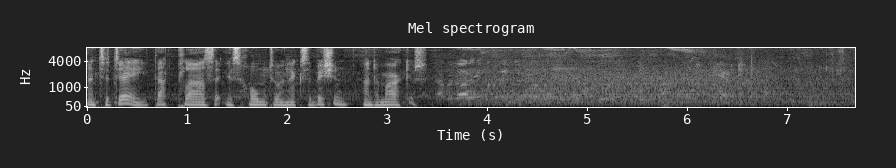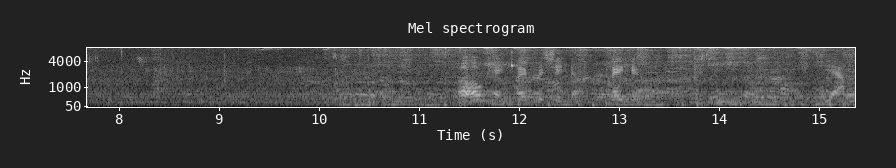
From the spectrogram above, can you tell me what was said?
And today, that plaza is home to an exhibition and a market. Oh, okay. I appreciate that. Thank you. Yeah,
